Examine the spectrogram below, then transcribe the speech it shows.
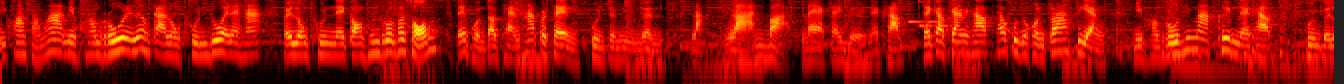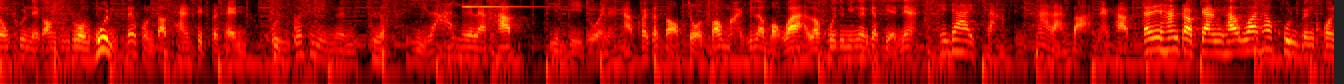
มีความสามารถมีความรู้ในเรื่องการลงทุนด้วยนะฮะ ไปลงทุนในกองทุนรวมผสม ได้ผลตอบแทน 5%คุณจะมีเงินหลักล้านบาทแรกได้เลยนะครับ แต่กลับกันครับ ถ้าคุณเป็นคนกล้าเสี่ยง มีความรู้ที่มากขึ้นนะครับ คุณไปลงทุนในกองทุนรวมหุ้น ได้ผลตอบแทน 10%คุณก็จะมีเงินเกือบ 4 ล้านเลยแหละครับ ยินดีด้วยนะครับ ก็จะตอบโจทย์เป้าหมายที่เราบอกว่า เราควรจะมีเงินเกษียณเนี่ยให้ได้ 3-5 ล้านบาทนะครับแต่ในทางกลับกันครับว่าถ้าคุณเป็นคน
